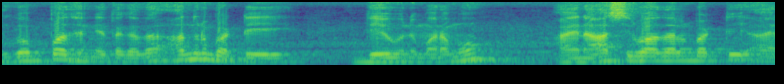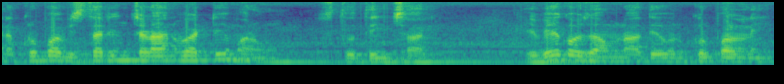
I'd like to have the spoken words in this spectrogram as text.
ఇది గొప్ప ధన్యత కదా. అందును బట్టి దేవుని మనము ఆయన ఆశీర్వాదాలను బట్టి ఆయన కృప విస్తరించడాన్ని బట్టి మనం స్థుతించాలి వివేకోజామున దేవుని కృపల్ని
